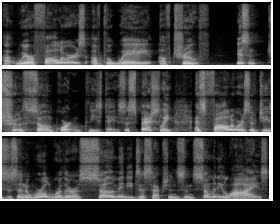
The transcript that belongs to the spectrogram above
Uh, we are followers of the way of truth. Isn't truth so important these days, especially as followers of Jesus in a world where there are so many deceptions and so many lies?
